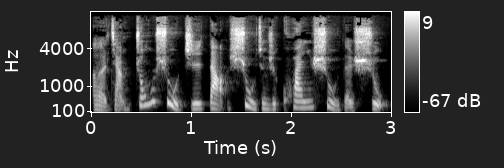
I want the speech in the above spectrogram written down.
呃讲忠恕之道，恕就是宽恕的恕，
